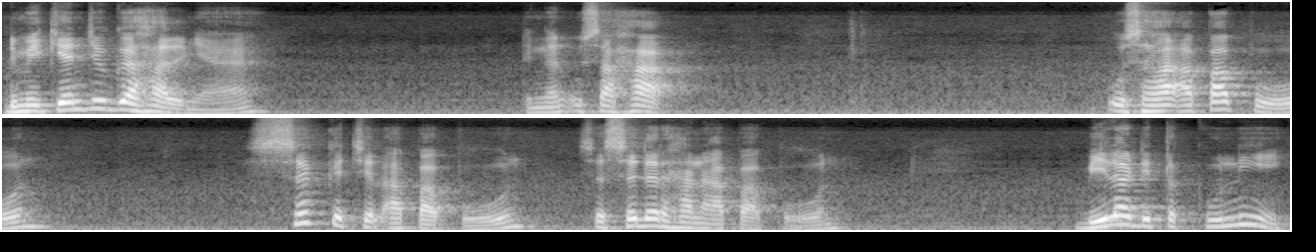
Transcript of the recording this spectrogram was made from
Demikian juga halnya dengan usaha. Usaha apa pun, sekecil apa pun, sesederhana apa pun, bila ditekuni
